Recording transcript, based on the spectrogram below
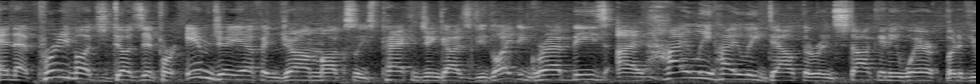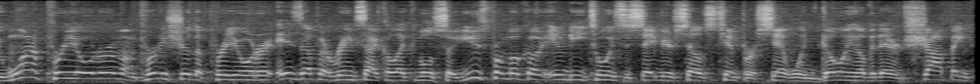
And that pretty much does it for MJF and Jon Moxley's packaging, guys. If you'd like to grab these, I highly, highly doubt they're in stock anywhere. But if you want to pre-order them, I'm pretty sure the pre-order is up at Ringside Collectibles. So use promo code MD Toys to save yourselves 10% when going over there and shopping.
